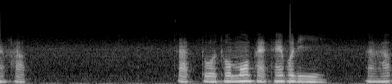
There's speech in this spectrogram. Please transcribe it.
นะครับ จัดตัว Tomo Pad ให้พอดีนะครับ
